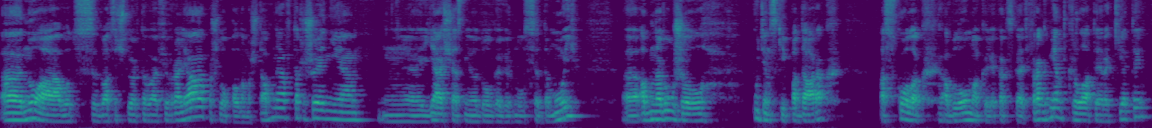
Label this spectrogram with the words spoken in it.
А, ну а вот с 24 февраля пошло полномасштабное вторжение. Я сейчас ненадолго вернулся домой. А, обнаружил путинский подарок. Осколок, обломок или, как сказать, фрагмент крылатой ракеты,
